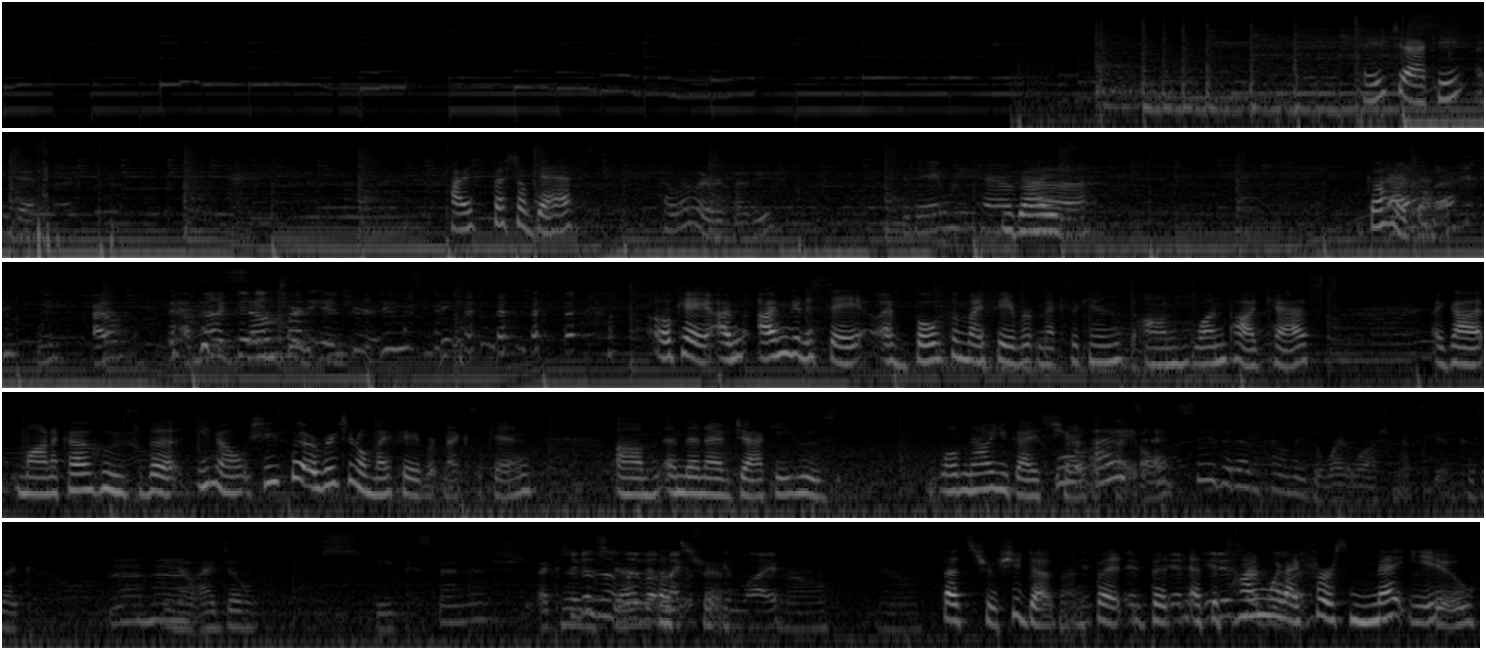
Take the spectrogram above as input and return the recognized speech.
Hey, Jackie. I did. Hi, special guest. Hello, everybody. Today we have. You guys- Uh, Go I ahead, don't Jackie. We, I don't. I'm not a good Somebody introduce me. Okay, I'm, I'm going to say I have both of my favorite Mexicans on one podcast. I got Monica, who's the, you know, she's the original my favorite Mexican. Um, and then I have Jackie, who's, well, now you guys share well, the I, title. I'd say that I'm kind of like the whitewash Mexican because, like, Mm-hmm. you know, I don't speak Spanish. I can She doesn't understand live a it. True. Mexican life. No, no. That's true, she doesn't. It's- but it's- but it- at it the time when I first met you,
